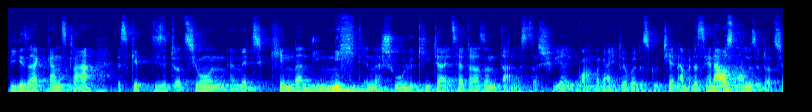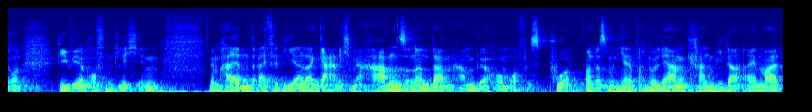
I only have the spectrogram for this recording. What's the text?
Wie gesagt, ganz klar, es gibt die Situation mit Kindern, die nicht in der Schule, Kita etc. sind. Dann ist das schwierig, brauchen wir gar nicht darüber diskutieren. Aber das ist eine Ausnahmesituation, die wir hoffentlich in einem halben, dreiviertel Jahr dann gar nicht mehr haben, sondern dann haben wir Homeoffice pur. Und dass man hier einfach nur lernen kann, wieder einmal,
